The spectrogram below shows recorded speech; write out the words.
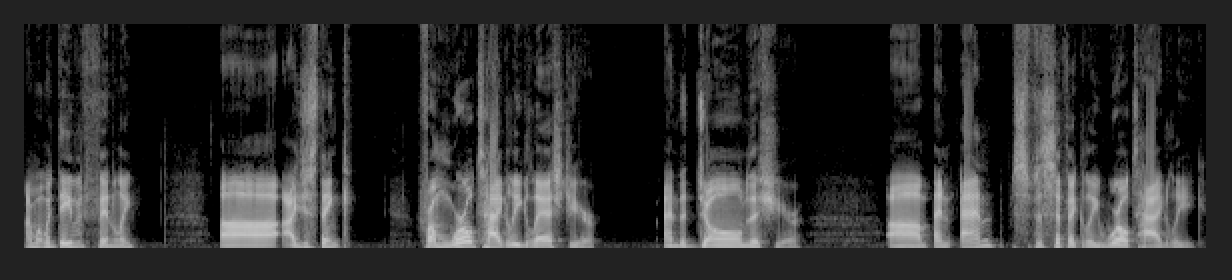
I went with David Finlay. Uh, I just think from World Tag League last year and the Dome this year, um, and and specifically World Tag League,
